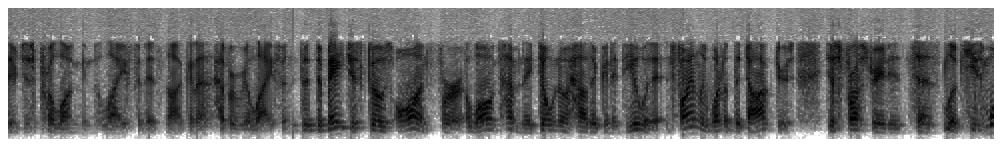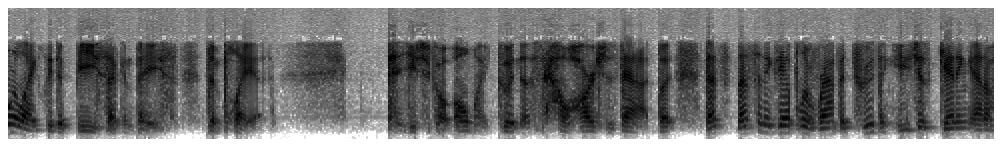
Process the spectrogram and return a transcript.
they're just prolonging the life, and it's not going to have a real life. And the debate just goes on for a long time, and they don't know how they're going to deal with it. And finally, one of the doctors, just frustrated, says, "Look, he's more likely to be second base than play it." and you just go, "Oh my goodness, how harsh is that?" But that's that's an example of rapid truthing. He's just getting at a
